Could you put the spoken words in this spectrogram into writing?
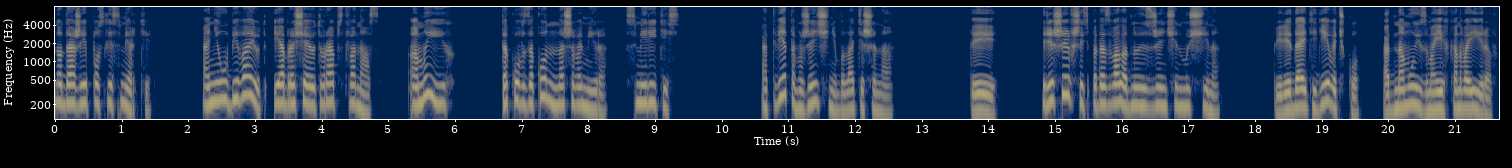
но даже и после смерти. Они убивают и обращают в рабство нас, а мы их. Таков закон нашего мира. Смиритесь. Ответом женщине была тишина. Ты, решившись, подозвал одну из женщин мужчина. Передайте девочку одному из моих конвоиров.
